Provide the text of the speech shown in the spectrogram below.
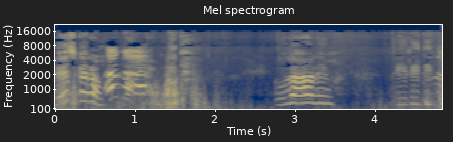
Yes, Carol. Okay. Allah alim. Tiri dito.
